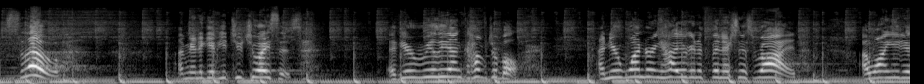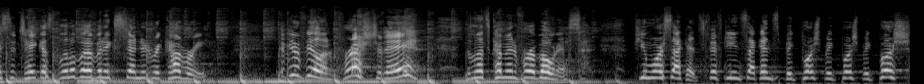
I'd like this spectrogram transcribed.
Slow. I'm gonna give you two choices. If you're really uncomfortable and you're wondering how you're gonna finish this ride, I want you just to take a little bit of an extended recovery. If you're feeling fresh today, then let's come in for a bonus. Few more seconds, 15 seconds, big push, big push, big push.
